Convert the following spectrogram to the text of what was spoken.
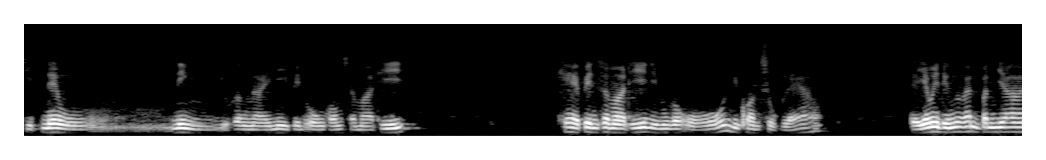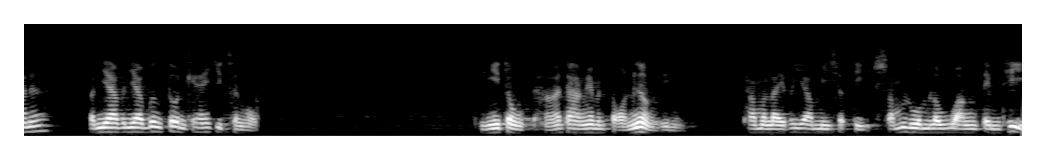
จิตแน่วนิ่งอยู่ข้างในนี่เป็นองค์ของสมาธิ แค่เป็นสมาธินี่มันก็โอ้มีความสุขแล้ว แต่ยังไม่ถึงขั้นปัญญานะ ปัญญาปัญญาเบื้องต้นแค่ให้จิตสงบ ทีนี้ต้องหาทางให้มันต่อเนื่องทีนี้ทำอะไรพยายามมีสติสำรวมระวังเต็มที่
